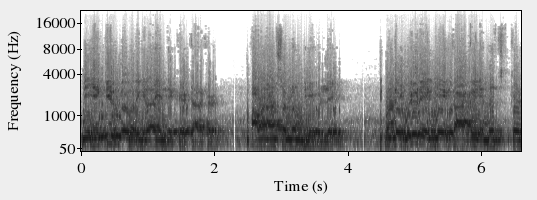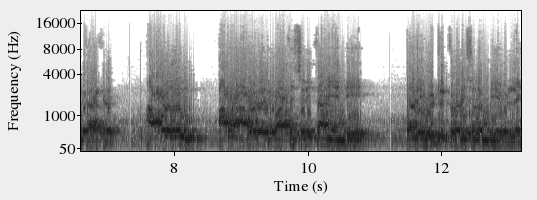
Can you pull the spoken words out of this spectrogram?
நீ எங்கிருந்து வருகிறாய்? என்று கேட்டார்கள். அவனால் சொல்ல முடியவில்லை. உன்னுடைய வீடு எங்கே? காட்டு என்று கேட்டார்கள். அப்பொழுதும் அவன் அவர்களை பார்த்து சிரித்தான் ஏந்தி தன்னுடைய வீட்டிற்கு வழி சொல்ல முடியவில்லை.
